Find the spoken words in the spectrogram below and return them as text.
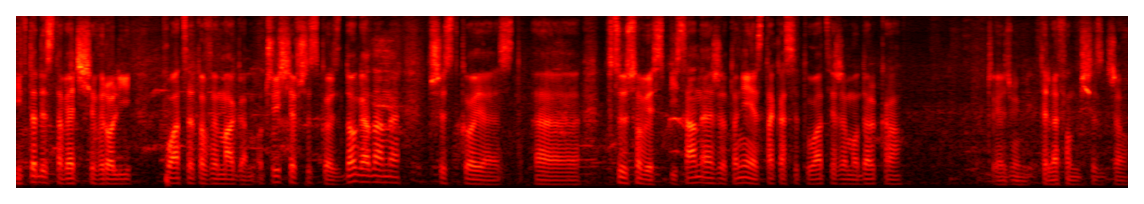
I wtedy stawiacie się w roli płacę, to wymagam. Oczywiście wszystko jest dogadane, wszystko jest e, w cudzysłowie spisane, że to nie jest taka sytuacja, że modelka Czekajcie, mi telefon mi się zgrzał.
